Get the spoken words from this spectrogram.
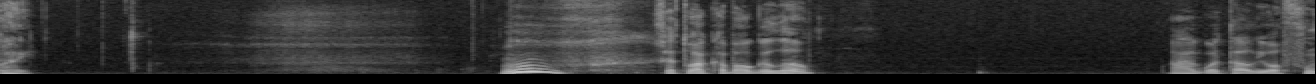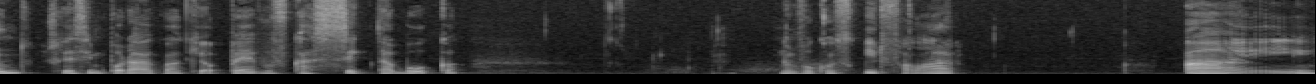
Bem. Uh, já estou a acabar o galão. A água está ali ao fundo. Esqueci de pôr a água aqui ao pé. Vou ficar seco da boca. Não vou conseguir falar. Ai,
